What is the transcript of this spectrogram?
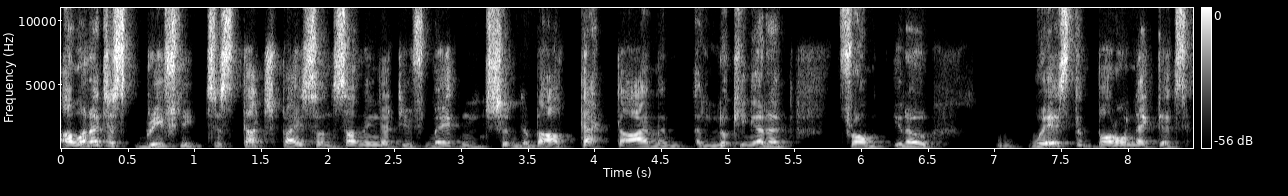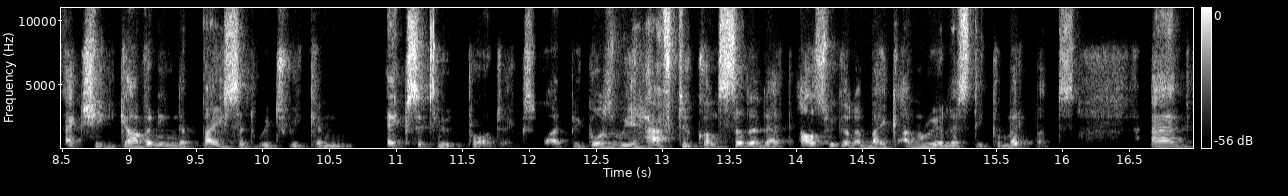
I want to just briefly just touch base on something that you've mentioned about takt time and, and looking at it from, you know, where's the bottleneck that's actually governing the pace at which we can execute projects, right? Because we have to consider that, else we're going to make unrealistic commitments. And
